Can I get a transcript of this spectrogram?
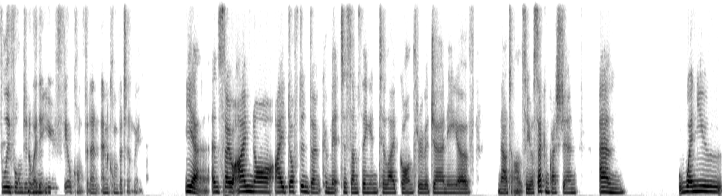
fully formed in a way Mhm. that you feel confident and competent with. Yeah. And so I'm not, I often don't commit to something until I've gone through a journey of now to answer your second question. Um, when you,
